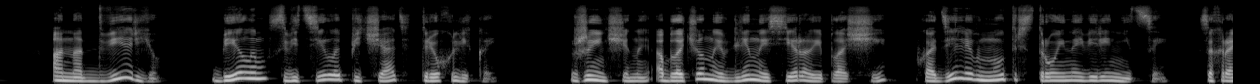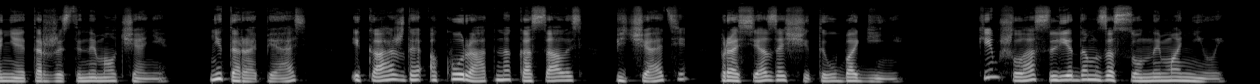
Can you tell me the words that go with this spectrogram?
а над дверью Белым светила печать трехликой. Женщины, облаченные в длинные серые плащи, входили внутрь стройной вереницей, сохраняя торжественное молчание, не торопясь, и каждая аккуратно касалась печати, прося защиты у богини. Ким шла следом за сонной манилой.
